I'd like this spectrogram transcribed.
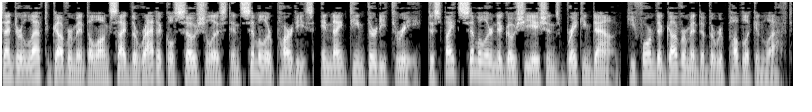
centre-left government alongside the Radical Socialist and similar parties. In 1933, despite similar negotiations breaking down, he formed a government of the Republican left.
